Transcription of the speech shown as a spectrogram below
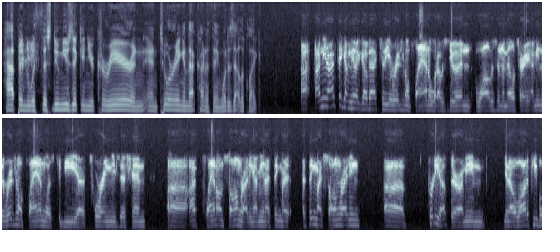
happen with this new music in your career and, and touring and that kind of thing? What does that look like? I, I mean, I think I'm going to go back to the original plan of what I was doing while I was in the military. I mean, the original plan was to be a touring musician. Uh, I plan on songwriting. I mean, I think my I think my songwriting uh, pretty up there. I mean, you know, a lot of people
